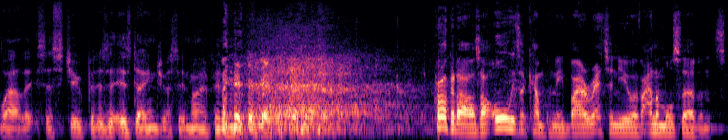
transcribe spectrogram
Well, it's as stupid as it is dangerous, in my opinion. Crocodiles are always accompanied by a retinue of animal servants.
